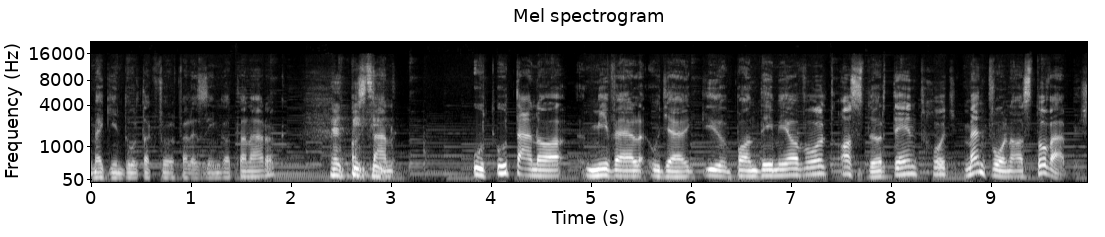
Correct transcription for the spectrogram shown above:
megindultak fölfele az ingatlanárak. Egy picit. Aztán ut- utána, mivel ugye pandémia volt, az történt, hogy ment volna az tovább is.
